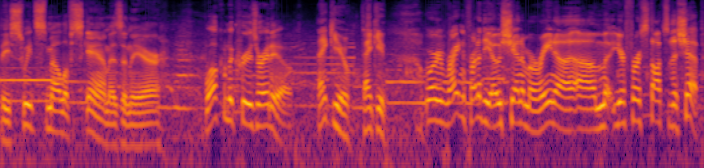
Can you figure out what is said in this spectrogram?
the sweet smell of scam is in the air. Welcome to Cruise Radio. Thank you. Thank you. We're right in front of the Oceania Marina. Um, your first thoughts of the ship?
